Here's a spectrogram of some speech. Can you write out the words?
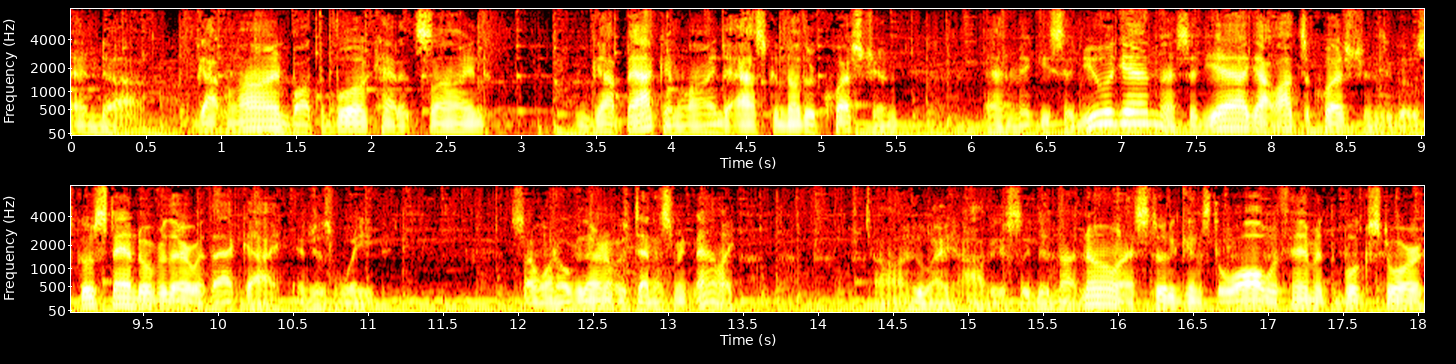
And uh, got in line, bought the book, had it signed, and got back in line to ask another question. And Mickey said, You again? I said, Yeah, I got lots of questions. He goes, Go stand over there with that guy and just wait. So I went over there and it was Dennis McNally uh, who I obviously did not know. And I stood against the wall with him at the bookstore,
